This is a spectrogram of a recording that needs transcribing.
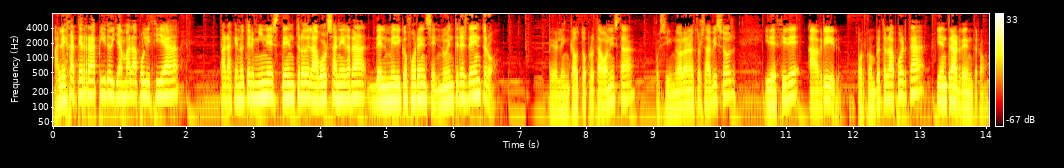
aléjate rápido y llama a la policía para que no termines dentro de la bolsa negra del médico forense, no entres dentro. Pero el incauto protagonista pues ignora nuestros avisos y decide abrir por completo la puerta y entrar dentro.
